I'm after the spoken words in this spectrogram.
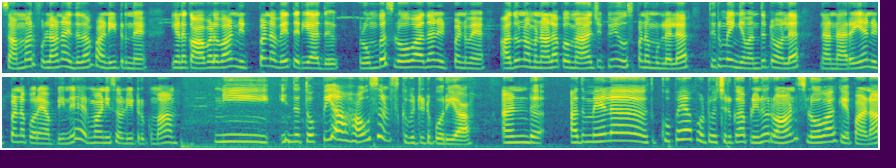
சம்மர் ஃபுல்லாக நான் இதை தான் பண்ணிகிட்டு இருந்தேன் எனக்கு அவ்வளவா நிட் பண்ணவே தெரியாது. ரொம்ப ஸ்லோவாக தான் நிட் பண்ணுவேன். அதுவும் நம்மளால் அப்போ மேஜிக்கும் யூஸ் பண்ண முடியல திரும்ப இங்கே வந்துட்டோம்ல. நான் நிறைய நிட் பண்ண போகிறேன் அப்படின்னு ஹெர்மானி சொல்லிட்டு இருக்குமா நீ இந்த தொப்பியை ஹவுஸ் ஹெல்ப்ஸ்க்கு விட்டுட்டு போறியா? அண்டு அது மேலே குப்பையாக போட்டு வச்சுருக்க அப்படின்னு ரான் ஸ்லோவாக கேட்பானா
